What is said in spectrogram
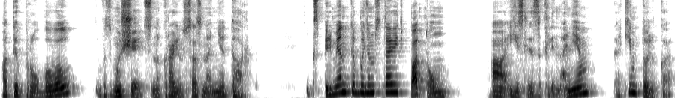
А ты пробовал? Возмущается на краю сознания дар. Эксперименты будем ставить потом, а если заклинанием? Каким только.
